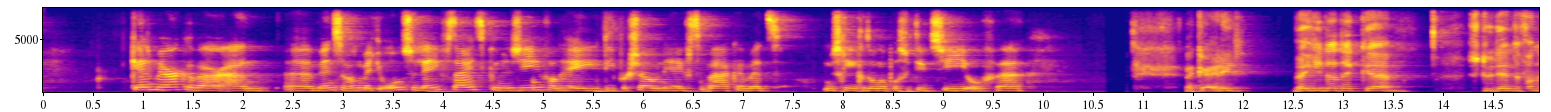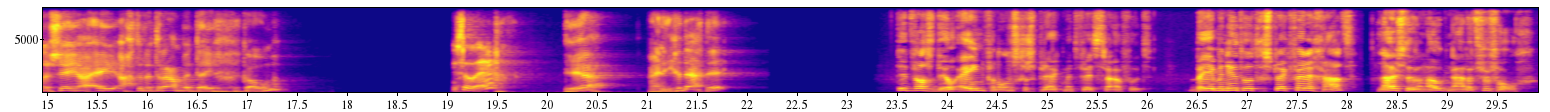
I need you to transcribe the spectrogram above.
kenmerken waaraan eh, mensen van een beetje onze leeftijd kunnen zien van hé, hey, die persoon heeft te maken met misschien gedwongen prostitutie of eh, Dat ken je niet. Weet je dat ik studenten van de CAE achter het raam ben tegengekomen? is dat echt? Ja, hij niet gedacht hè? Dit was deel 1 van ons gesprek met Frits Trouwvoet. Ben je benieuwd hoe het gesprek verder gaat? Luister dan ook naar het vervolg.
